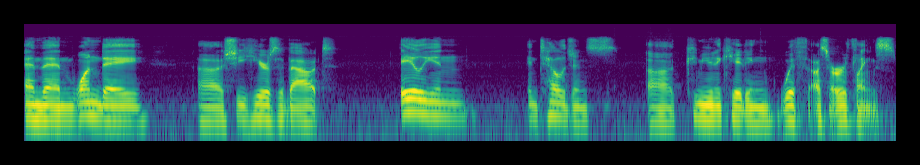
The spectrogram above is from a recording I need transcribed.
and then one day, uh, she hears about alien intelligence uh, communicating with us Earthlings,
